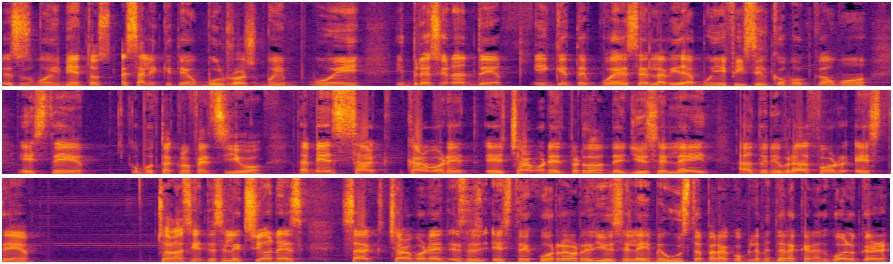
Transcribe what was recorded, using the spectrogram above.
esos movimientos. Es alguien que tiene un bull rush muy, muy impresionante y que te puede hacer la vida muy difícil como, como este como tackle ofensivo. También Zach Carbonet, eh, Charbonnet, perdón, de UCLA, Anthony Bradford, este son las siguientes selecciones. Zach Charbonnet, este, este, corredor de USLA, me gusta para complementar a Kenneth Walker.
